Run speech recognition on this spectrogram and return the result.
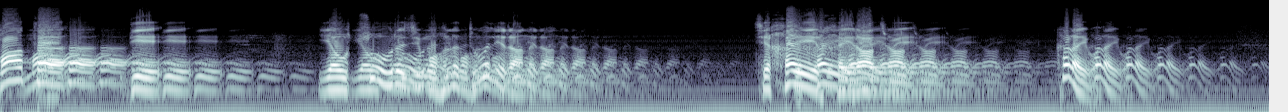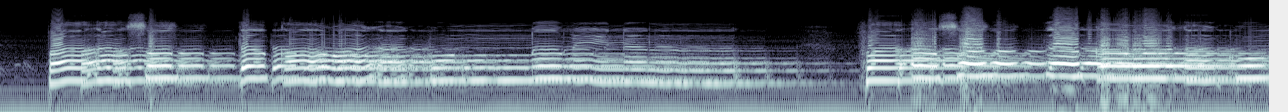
ما ته دی یو څو ورځې مهلت ولې رانک چې خیر خیرات می کړای و فأصدق وأكن من ال فأصدق وأكن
